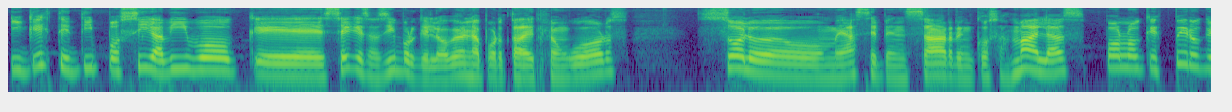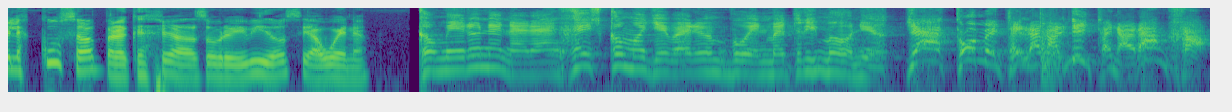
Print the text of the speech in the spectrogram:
Y que este tipo siga vivo, que sé que es así porque lo veo en la portada de Clone Wars, solo me hace pensar en cosas malas, por lo que espero que la excusa para que haya sobrevivido sea buena. Comer una naranja es como llevar un buen matrimonio. ¡Ya cómete la maldita naranja!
